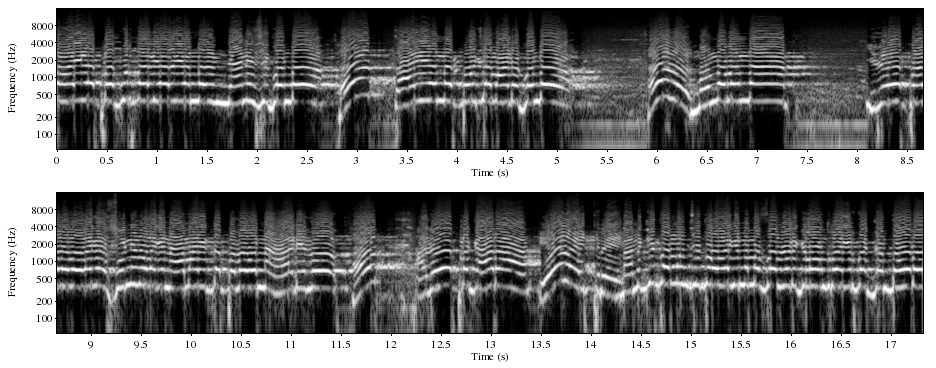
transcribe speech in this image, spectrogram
ತಾಯಿಯ ಪ್ರಕೃತ ದೇವಿಯನ್ನು ಜ್ಞಾನಿಸಿಕೊಂಡು? ತಾಯಿಯನ್ನ ಪೂಜೆ ಮಾಡಿಕೊಂಡು ಹೌದು ಮುಂದೆ ಬಂದ ಇದೇ ಪದದೊಳಗೆ ಸುಣ್ಣಿದೊಳಗೆ ನಾಮ ಇಟ್ಟ ಪದವನ್ನ ಹಾಡಿದು? ಅದೇ ಪ್ರಕಾರ ಏನಾಯ್ತ್ರಿ ನನಗಿಂತ ಮುಂಚಿತವಾಗಿ ನಮ್ಮ ಸದರಿ ಕೆಲವಂತರಾಗಿರ್ತಕ್ಕಂಥವ್ರು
